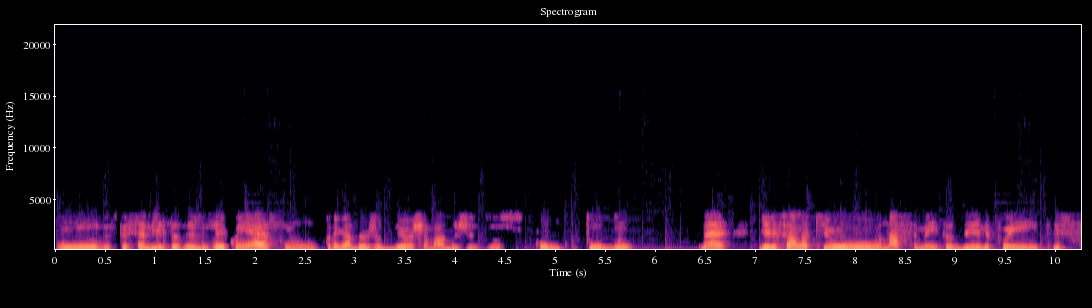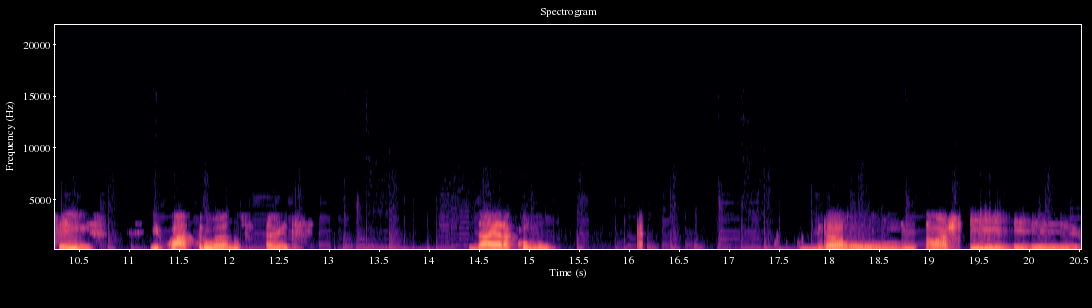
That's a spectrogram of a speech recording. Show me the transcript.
os especialistas eles reconhecem um pregador judeu chamado Jesus com tudo, né? E eles falam que o nascimento dele foi entre seis e quatro anos antes da era comum. Então, então acho que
